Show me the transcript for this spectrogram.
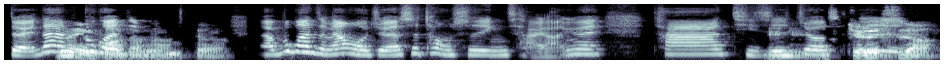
对，但真的有不管怎么啊，对啊，啊，不管怎么样，我觉得是痛失英才啊，因为他其实嗯就是、绝对是啊，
